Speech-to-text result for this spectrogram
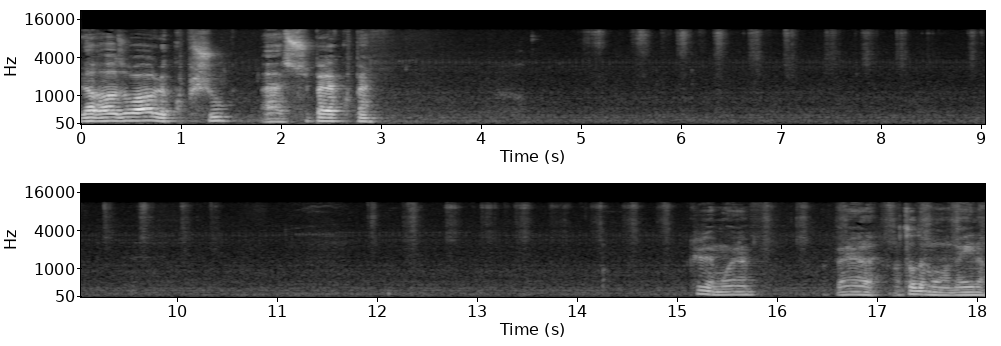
Le rasoir, le coupe-chou, euh, super coupant. Excusez-moi, là. Là, autour de mon nez, là.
